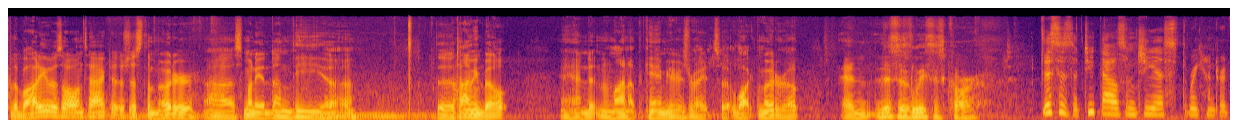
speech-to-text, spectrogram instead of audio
The body was all intact. It was just the motor. Uh, somebody had done the uh, the timing belt and didn't line up the cam gears right, so it locked the motor up. And this is Lisa's car. This is a 2000 GS 300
